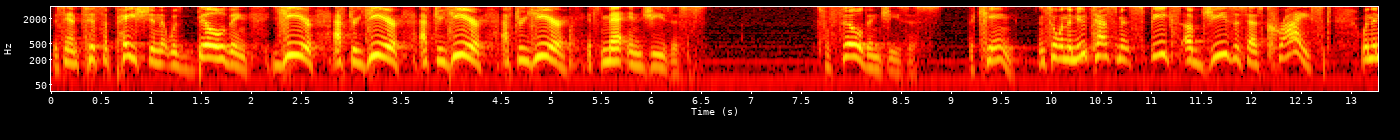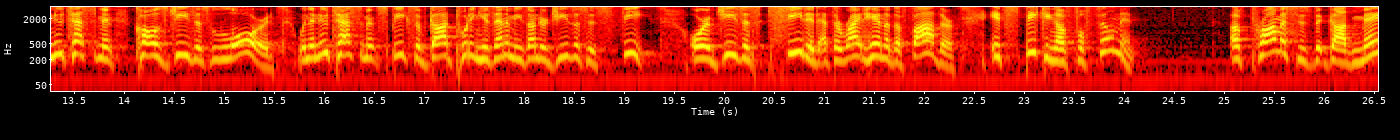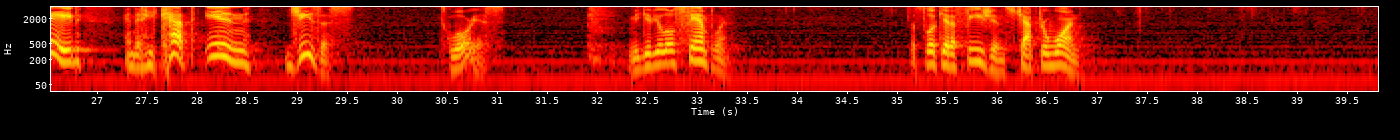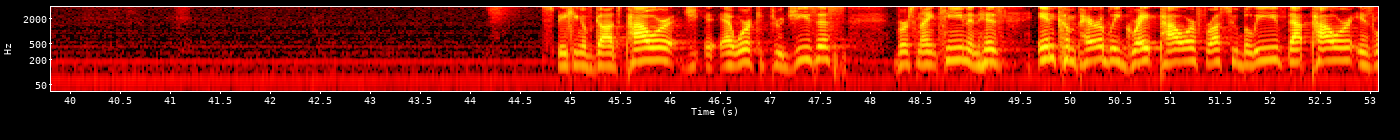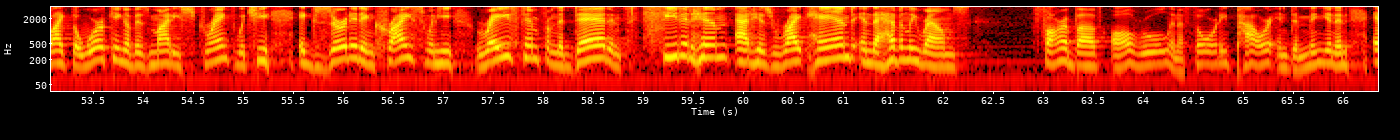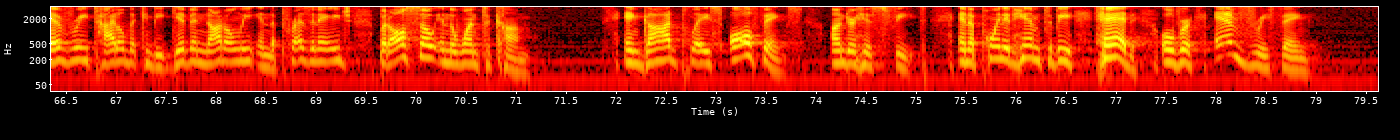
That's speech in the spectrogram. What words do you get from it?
this anticipation that was building year after year after year after year, it's met in Jesus. It's fulfilled in Jesus, the King. And so when the New Testament speaks of Jesus as Christ, when the New Testament calls Jesus Lord, when the New Testament speaks of God putting his enemies under Jesus' feet, or of Jesus seated at the right hand of the Father, it's speaking of fulfillment, of promises that God made and that he kept in Jesus It's glorious. Let me give you a little sampling. Let's look at Ephesians chapter 1. Speaking of God's power at work through Jesus, verse 19, and his incomparably great power for us who believe. That power is like the working of his mighty strength, which he exerted in Christ when he raised him from the dead and seated him at his right hand in the heavenly realms, far above all rule and authority, power and dominion, and every title that can be given, not only in the present age, but also in the one to come. And God placed all things under his feet and appointed him to be head over everything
